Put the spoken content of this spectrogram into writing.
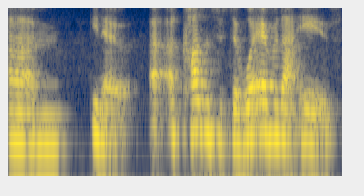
um, you know, a cousin sister, whatever that is.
